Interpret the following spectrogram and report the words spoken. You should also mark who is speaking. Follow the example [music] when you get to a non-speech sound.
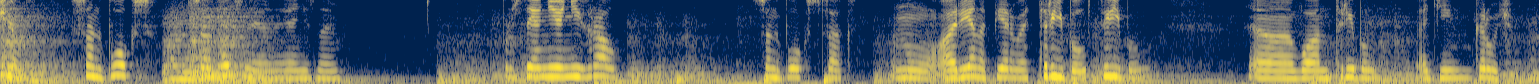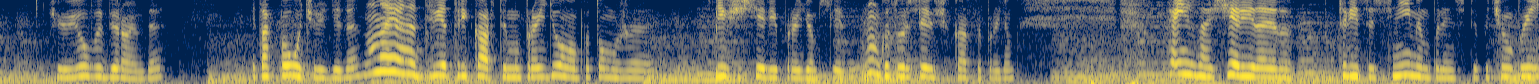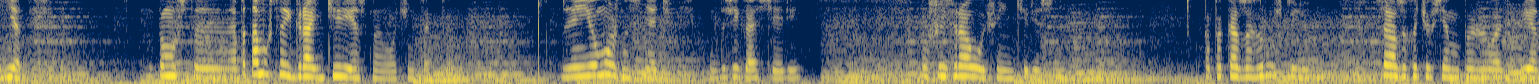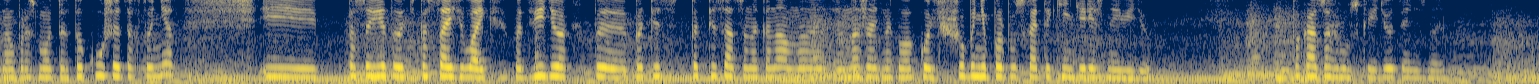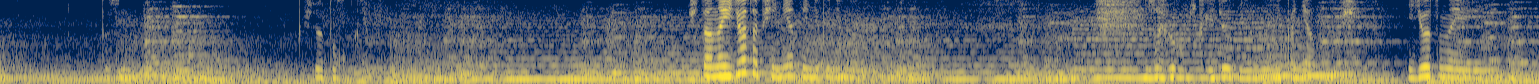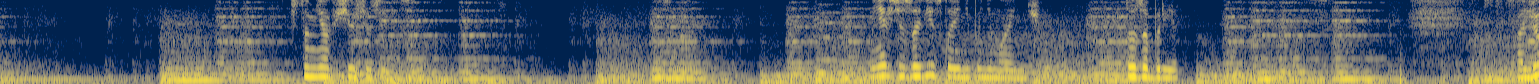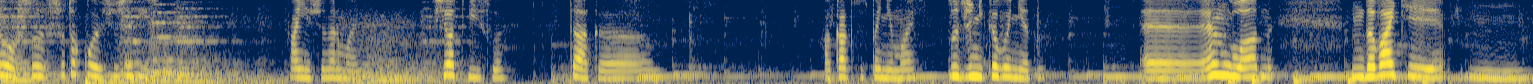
Speaker 1: Зачем? Сандбокс. Сандбокс, наверное, я не знаю. Просто я в нее не играл. Сандбокс, так. Ну, арена первая. Трибл, трибл. Ван, трибл. Один. Короче. Че, ее выбираем, да? И так по очереди, да? Ну, наверное, две-три карты мы пройдем, а потом уже в следующей серии пройдем следующую. Ну, которые следующие карты пройдем. Я не знаю, серии, наверное, 30 снимем, в принципе. Почему бы и нет? Потому что... А потому что игра интересная очень так-то. Для нее можно снять дофига серий. Потому что игра очень интересная. А пока загрузка идет. Сразу хочу всем пожелать приятного просмотра, кто кушает, а кто нет. И посоветовать поставить лайк под видео, подпис подписаться на канал, на нажать на колокольчик, чтобы не пропускать такие интересные видео. Пока загрузка идет, я не знаю. Посмотрим. Что долго. Что она идет вообще? Нет, я не понимаю. Загрузка идет, блин, она непонятно вообще. Идет она или нет. Что мне вообще все зависло? Не знаю. Меня все зависло, я не понимаю ничего. Что за бред? Алло, что, что такое? Что зависло? А, нет, все нормально. Все отвисло. Так, э... а как тут понимать? Тут же никого нет. Э, [laughs] ну ладно. Ну давайте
